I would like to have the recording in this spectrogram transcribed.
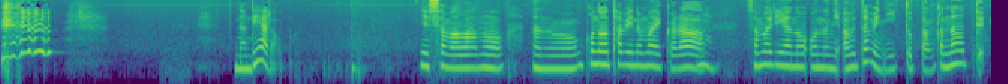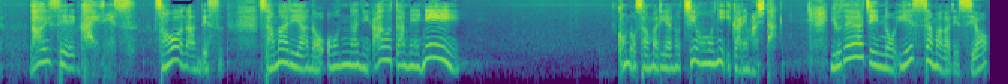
なんでやろ？イエス様はもう、あのこの旅の前から、うん、サマリアの女に会うために行っとったんかなって。大正解です。そうなんです。サマリアの女に会うために、このサマリアの地方に行かれました。ユダヤ人のイエス様がですよ。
